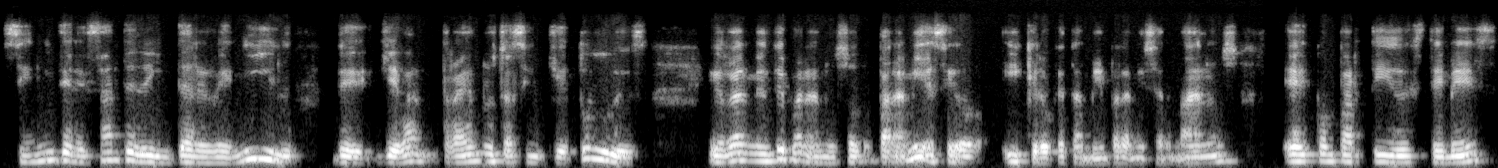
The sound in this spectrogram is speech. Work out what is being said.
sino interesante de intervenir, de llevar, traer nuestras inquietudes, y realmente para nosotros, para mí ha sido, y creo que también para mis hermanos, he compartido este mes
